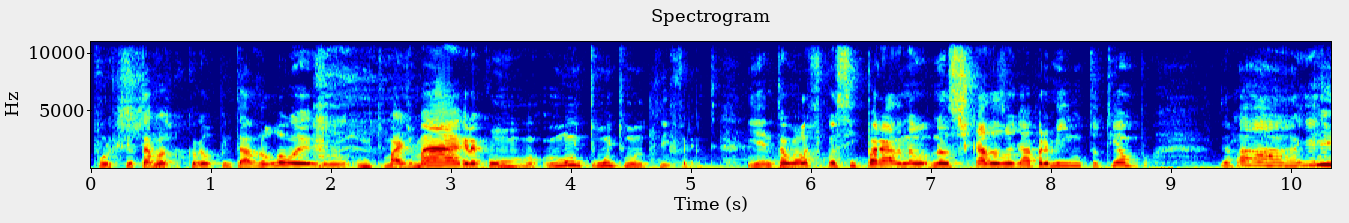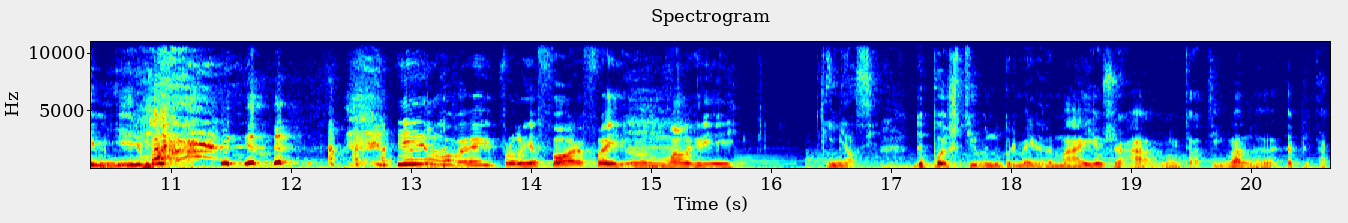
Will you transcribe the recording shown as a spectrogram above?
Porque eu estava com o cabelo pintado de loiro, muito mais magra, com muito, muito, muito diferente. E então ela ficou assim parada nas escadas a olhar para mim muito tempo. Ah, e aí, minha irmã? e lá veio por ali afora, foi uma alegria imensa. Depois estive no 1 de Maio, já muito ativa, né? a pintar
